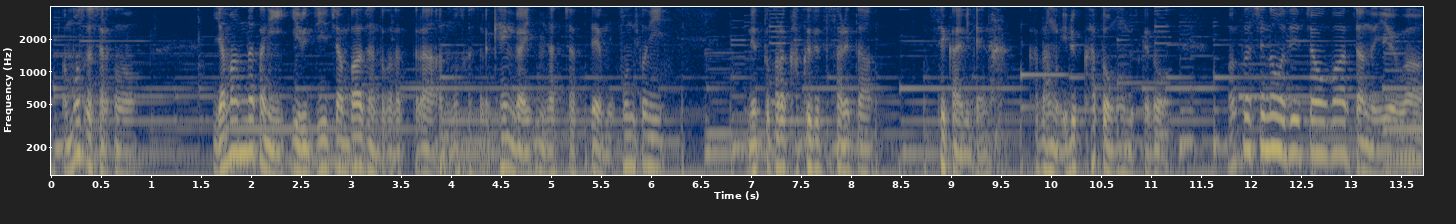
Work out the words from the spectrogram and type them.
まあ、もしかしたらその山の中にいるじいちゃんばあちゃんとかだったらあのもしかしたら県外になっちゃってもう本当にネットから隔絶された世界みたいな 方もいるかと思うんですけど私のおじいちゃんおばあちゃんの家は、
